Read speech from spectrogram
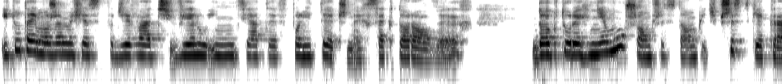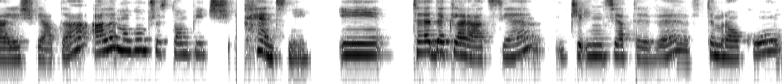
i tutaj możemy się spodziewać wielu inicjatyw politycznych, sektorowych, do których nie muszą przystąpić wszystkie kraje świata, ale mogą przystąpić chętni. I te deklaracje czy inicjatywy w tym roku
